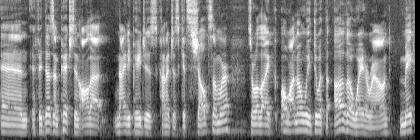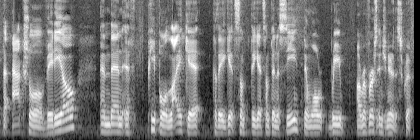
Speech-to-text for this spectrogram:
And if it doesn't pitch, then all that 90 pages kind of just gets shelved somewhere. So we're like, oh, why don't we do it the other way around? Make the actual video, and then if people like it because they get some, they get something to see, then we'll re uh, reverse engineer the script.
